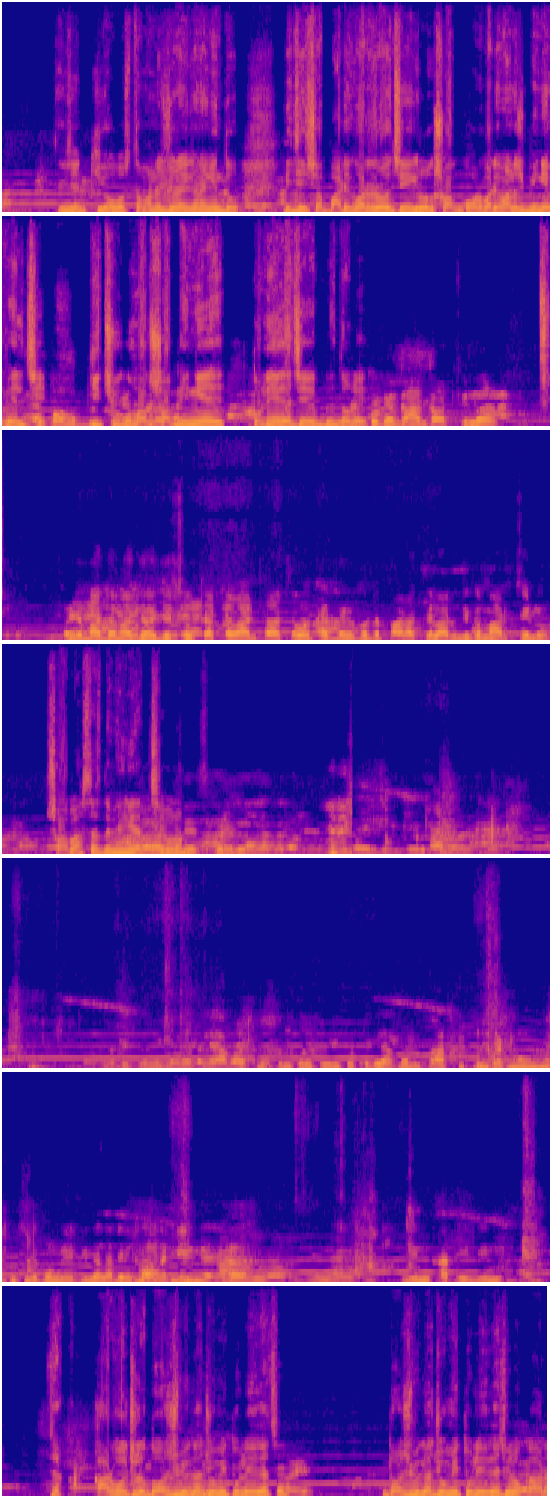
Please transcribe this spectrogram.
দেখছেন কি অবস্থা? মানুষজন এখানে কিন্তু এই যে সব বাড়ি ঘর রয়েছে এগুলো সব ঘর বাড়ি মানুষ ভেঙে ফেলছে। কিছু ঘর সব ভেঙে তলিয়ে গেছে ভেতরে। ঘর ছিল। ওই যে মাঝে মাঝে ওই যে ছোট্ট একটা বাড়িটা আছে ওইখান থেকে গোটা পাড়া ছিল আর দিকে মারছিল সব আস্তে আস্তে ভেঙে যাচ্ছে বলুন। করে দিল আপনাদের জমি জমা তাহলে আবার নতুন করে তৈরি করতে গেলে আপনাদের তো আর্থিক পরিকাঠামো হয়তো সেরকম নেই দিন আনা দিন খাওয়া নাকি দিন খাটি দিন খাই কার বলছিল দশ বিঘা জমি তলিয়ে গেছে? দশ বিঘা জমি তলিয়ে গেছিল কার?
